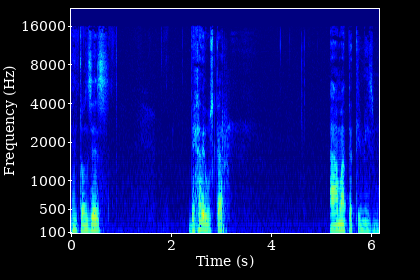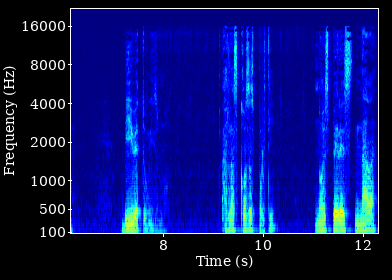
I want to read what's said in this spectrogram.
Entonces, deja de buscar Ámate a ti mismo. Vive tú mismo. Haz las cosas por ti. No esperes nada.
